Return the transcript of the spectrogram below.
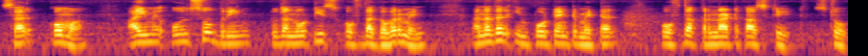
Sir, comma, I may also bring to the notice of the government another important matter of the Karnataka state. Stop.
